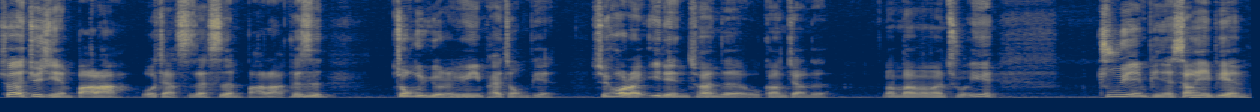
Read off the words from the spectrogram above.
虽然剧情很拔辣，我讲实在是很拔辣，可是终于有人愿意拍这种片。嗯所以后来一连串的，我刚讲的，慢慢慢慢出，因为朱延平的商业片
